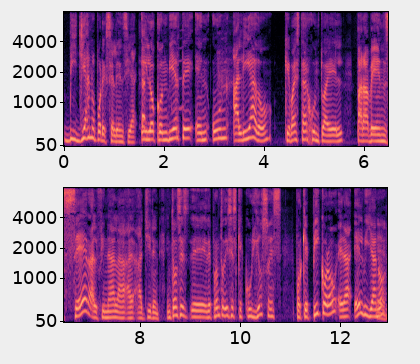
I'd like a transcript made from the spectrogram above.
villano por excelencia, y lo convierte en un aliado que va a estar junto a él para vencer al final a, a- a Jiren. Entonces, eh, de pronto dices que curioso es. Porque Picoro era el villano,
